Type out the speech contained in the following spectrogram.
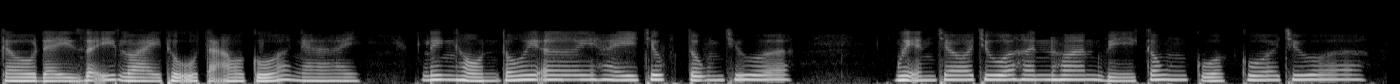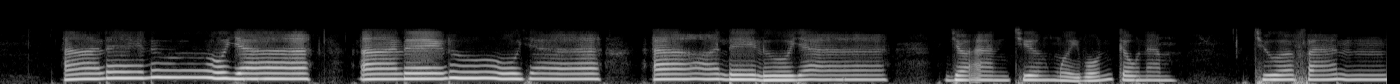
cầu đầy dẫy loài thụ tạo của ngài. Linh hồn tôi ơi hãy chúc tụng chúa. Nguyện cho chúa hân hoan vì công cuộc của chúa. Alleluia, Alleluia, Alleluia. Gioan chương 14 câu 5 Chúa phán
